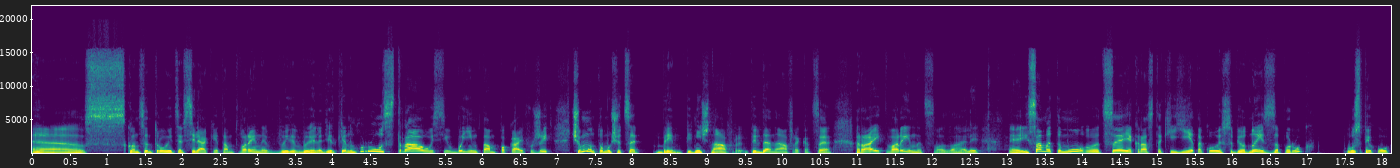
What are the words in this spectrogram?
е, сконцентруються всілякі там тварини в вигляді кенгуру, страусів, бо їм там по кайфу жить. Чому? Тому що це, блін, Північна Африка, Південна Африка, це рай тваринництва взагалі. Е, І саме тому е, це якраз таки є такою собі одною із запорук успіху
